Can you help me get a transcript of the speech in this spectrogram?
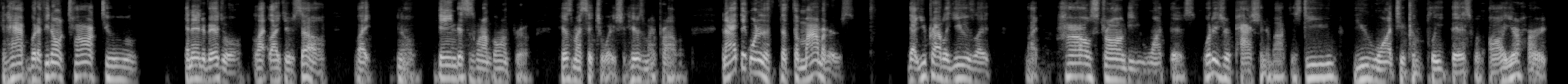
can happen but if you don't talk to an individual like like yourself like you know dean this is what i'm going through. Here's my situation. Here's my problem. And i think one of the, the thermometers that you probably use like like how strong do you want this? What is your passion about this? Do you you want to complete this with all your heart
